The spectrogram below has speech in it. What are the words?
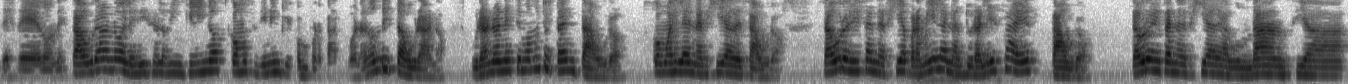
desde donde está Urano, les dice a los inquilinos cómo se tienen que comportar. Bueno, ¿dónde está Urano? Urano en este momento está en Tauro. ¿Cómo es la energía de Tauro? Tauro es esta energía, para mí la naturaleza es Tauro. Tauro es esta energía de abundancia,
